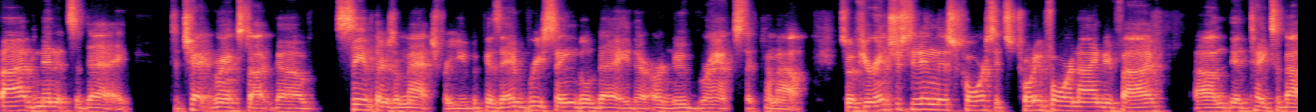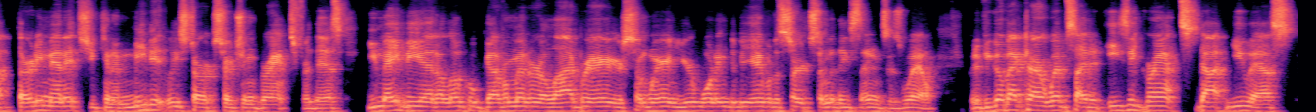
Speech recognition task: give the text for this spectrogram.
five minutes a day to check grants.gov, see if there's a match for you because every single day there are new grants that come out. So if you're interested in this course, it's $24.95. Um, it takes about 30 minutes. You can immediately start searching grants for this. You may be at a local government or a library or somewhere, and you're wanting to be able to search some of these things as well. But if you go back to our website at easygrants.us,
